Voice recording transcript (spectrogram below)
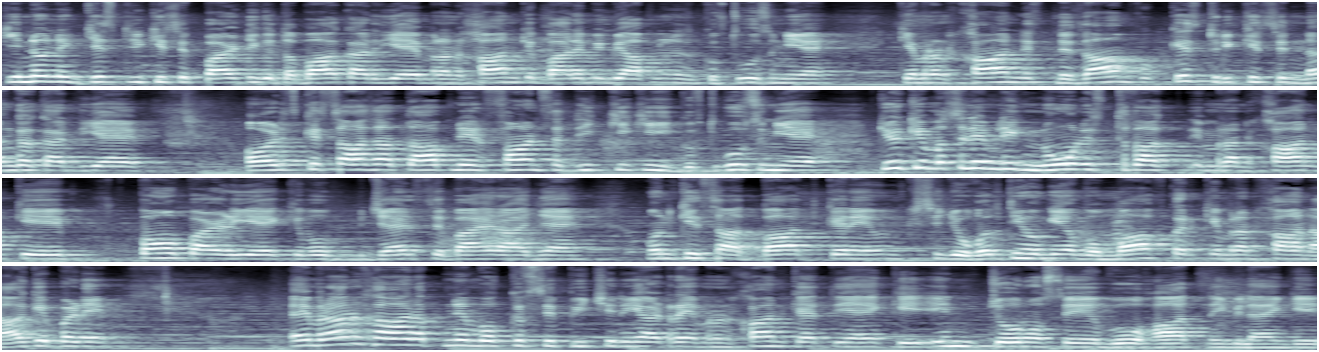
कि इन्होंने जिस तरीके से पार्टी को तबाह कर दिया है, इमरान खान के बारे में भी आपने गुफ्तू सुनी है, कि इमरान खान इस निज़ाम को किस तरीके से नंगा कर दिया है। और इसके साथ साथ आपने इरफान सदीकी की गुफ्तु सुनी है, क्योंकि मुस्लिम लीग नून इस वक्त इमरान खान के पाँव पड़ रही है कि वो जेल से बाहर आ जाएँ, उनके साथ बात करें उनसे जो गलतियाँ हो गई हैं, वो माफ़ करके इमरान खान आगे बढ़ें। इमरान खान अपने मौक़ से पीछे नहीं हट रहे। इमरान खान कहते हैं कि इन चोरों से वो हाथ नहीं मिलाएँगे,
